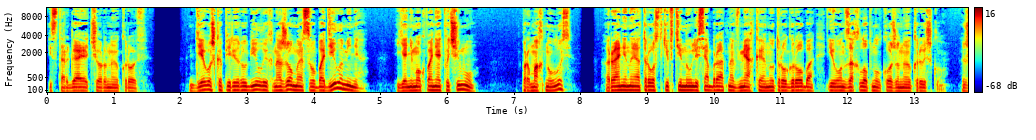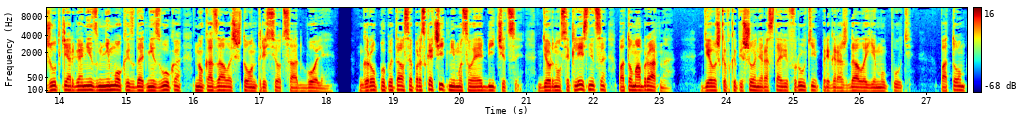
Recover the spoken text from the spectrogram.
исторгая черную кровь. Девушка перерубила их ножом и освободила меня? Я не мог понять, почему. Промахнулась? Раненые отростки втянулись обратно в мягкое нутро гроба, и он захлопнул кожаную крышку. Жуткий организм не мог издать ни звука, но казалось, что он трясется от боли. Гроб попытался проскочить мимо своей обидчицы, дернулся к лестнице, потом обратно. Девушка в капюшоне, расставив руки, преграждала ему путь. Потом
